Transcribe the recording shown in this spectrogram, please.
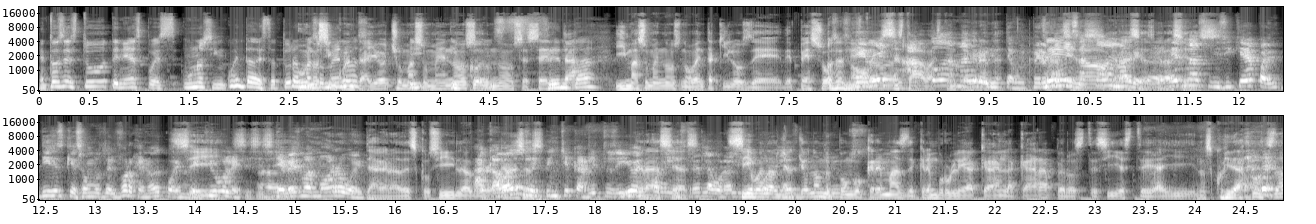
Entonces tú tenías pues unos 50 de estatura más o menos. 58 más o menos, unos 60 y más o menos 90 kilos de, peso. O sea, no, te ves estaba bastante grande. pero te ves a toda madre. Es más, ni siquiera dices que somos del Forge, ¿no? De 40 sí, sí, sí, Te ves más morro, güey. Te agradezco, sí. La, Acabamos de pinche Carlitos y yo gracias. el laboral. Sí, bueno, yo, yo, no me pongo cremas de creme brûlée acá en la cara, pero este sí, este, ahí nos cuidamos, ¿no?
